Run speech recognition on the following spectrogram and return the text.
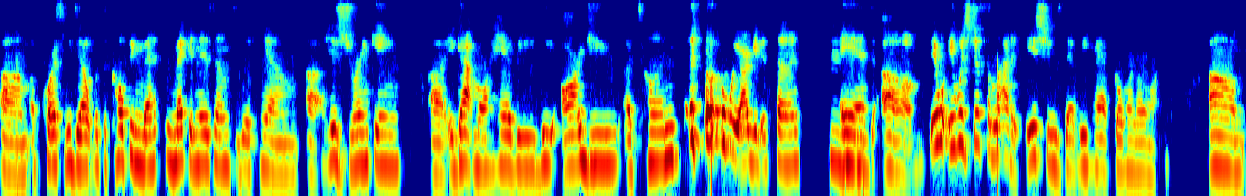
Um, of course, we dealt with the coping me- mechanisms with him, uh, his drinking. Uh, it got more heavy. We argued a ton. we argued a ton. Mhm. And um, it, it was just a lot of issues that we had going on. Um,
